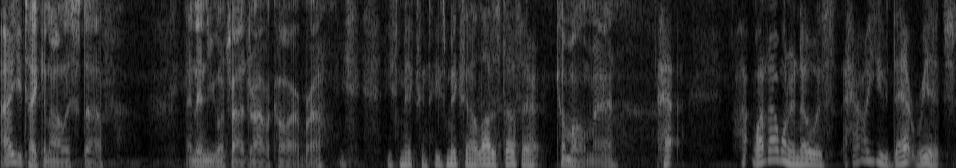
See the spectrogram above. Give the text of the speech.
how are you taking all this stuff, and then you're gonna try to drive a car, bro? He's mixing. He's mixing a lot of stuff there. Come on, man. How, how- what I want to know is how are you that rich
